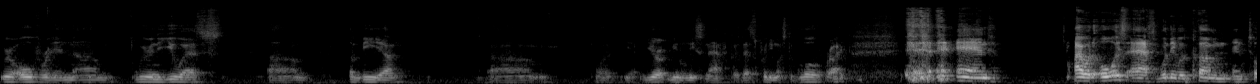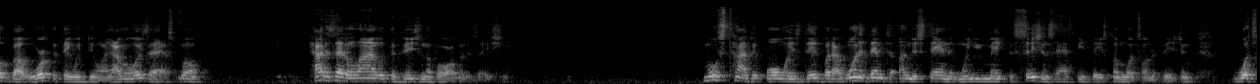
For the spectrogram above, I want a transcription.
we were over in um, we were in the U.S. Um, EMEA, um, well, yeah, Europe, Middle East, and Africa. That's pretty much the globe, right? and I would always ask when they would come and talk about work that they were doing, I would always ask, well, how does that align with the vision of our organization? Most times it always did, but I wanted them to understand that when you make decisions, it has to be based on what's on the vision, what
